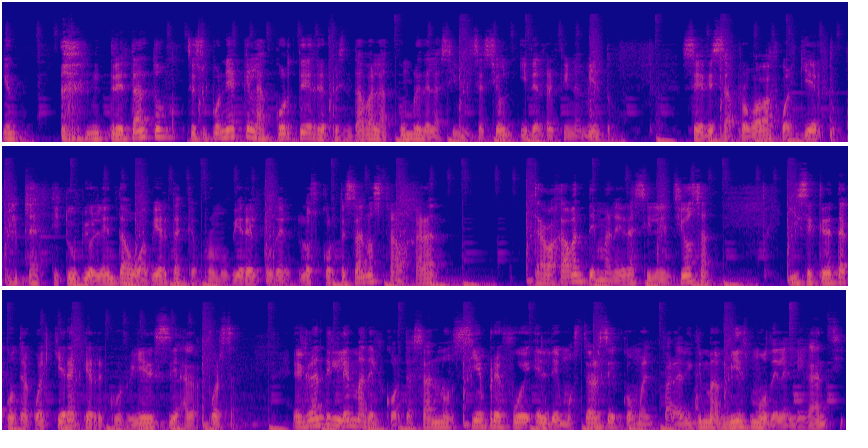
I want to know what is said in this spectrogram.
Entre tanto, se suponía que la corte representaba la cumbre de la civilización y del refinamiento. Se desaprobaba cualquier actitud violenta o abierta que promoviera el poder. Los cortesanos trabajaban de manera silenciosa y secreta contra cualquiera que recurriese a la fuerza. El gran dilema del cortesano siempre fue el de mostrarse como el paradigma mismo de la elegancia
